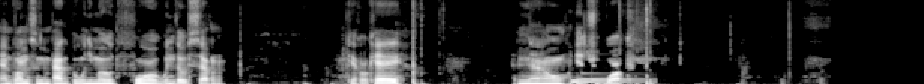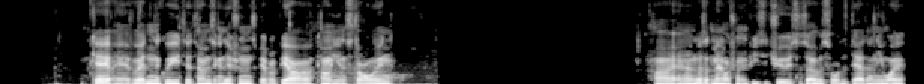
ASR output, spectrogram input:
and run this in compatibility mode for Windows 7. Click OK, and now it should work. Okay, I have read and agreed to the terms and conditions, blah blah blah, currently installing. And it doesn't matter which one of these you choose, the server's sort of dead anyway.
